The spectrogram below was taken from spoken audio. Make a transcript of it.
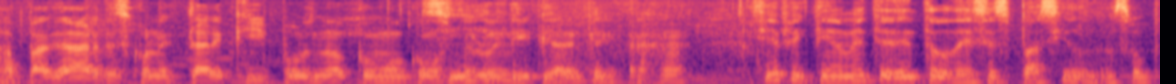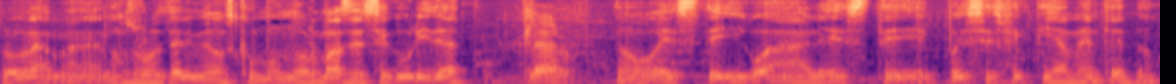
apagar, desconectar equipos, ¿no? Como, como sí, usted lo indica. Ajá. Sí, efectivamente, dentro de ese espacio de nuestro programa, nosotros lo terminamos como normas de seguridad. Claro. ¿No? Este, igual, este, pues efectivamente, ¿no?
